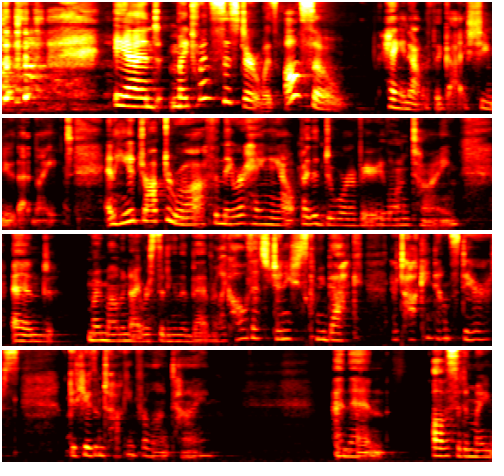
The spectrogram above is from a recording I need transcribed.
and my twin sister was also hanging out with a guy she knew that night. And he had dropped her off, and they were hanging out by the door a very long time. And my mom and I were sitting in the bed. We're like, oh, that's Jenny. She's coming back. They're talking downstairs. We could hear them talking for a long time. And then all of a sudden, my,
